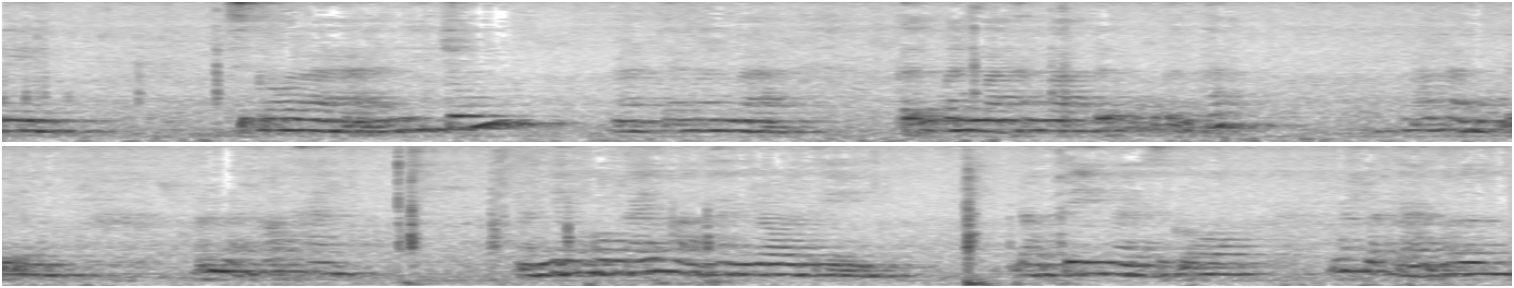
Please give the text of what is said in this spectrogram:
trì sư cô là như chúng à, cho nên là tự mình mà thành lập được một tỉnh thất đó là một điều rất là khó khăn. À, nhưng hôm thấy hoàn thành rồi thì đầu tiên là sư cô rất là cảm ơn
